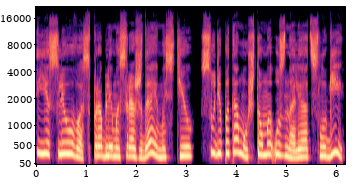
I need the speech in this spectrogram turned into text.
«Если у вас проблемы с рождаемостью, судя по тому, что мы узнали от слуги,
